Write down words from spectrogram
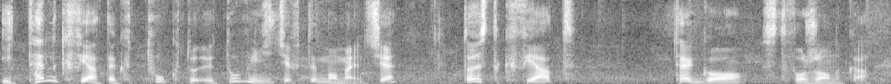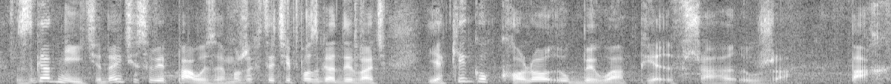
I ten kwiatek tu, który tu widzicie w tym momencie, to jest kwiat tego stworzonka. Zgadnijcie, dajcie sobie pauzę, może chcecie pozgadywać, jakiego koloru była pierwsza róża. Pach.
